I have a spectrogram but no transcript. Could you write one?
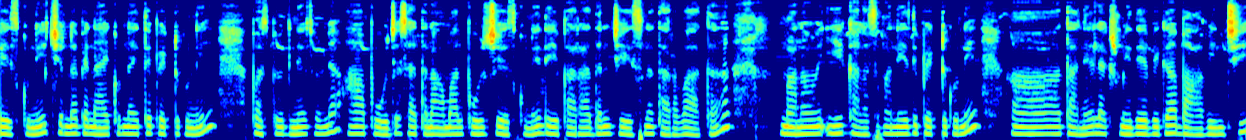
వేసుకుని చిన్న వినాయకుడిని అయితే పెట్టుకుని పసుపు విఘ్నేశ్వరుని ఆ పూజ శతనామాలు పూజ చేసుకుని దీపారాధన చేసిన తర్వాత మనం ఈ కలశం అనేది పెట్టుకుని తనే లక్ష్మీదేవిగా భావించి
